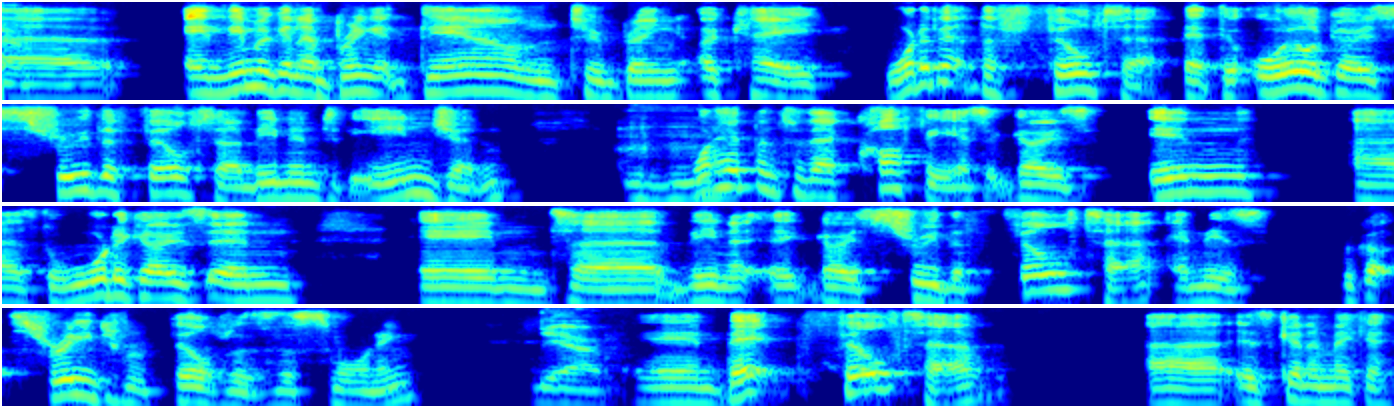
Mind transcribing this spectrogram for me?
Uh, and then we're going to bring it down to bring, okay, what about the filter? That the oil goes through the filter, then into the engine. Mhm. What happens with our coffee as it goes in, uh, as the water goes in, and uh, then it, it goes through the filter? And there's we've got three different filters this morning Yeah. and that filter uh, is going to make a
